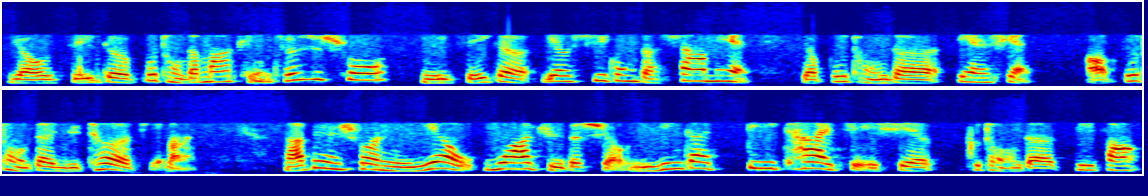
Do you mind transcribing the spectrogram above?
有这个不同的 marking，就是说你这个要施工的下面有不同的电线啊，不同的 utility 嘛。那比如说你要挖掘的时候，你应该避开这些不同的地方。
